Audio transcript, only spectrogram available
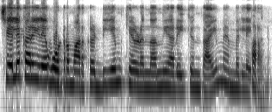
ചേലക്കരയിലെ വോട്ടർമാർക്ക് ഡി എം കെയുടെ നന്ദി അറിയിക്കുന്നതായും എം എൽ എ പറഞ്ഞു.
